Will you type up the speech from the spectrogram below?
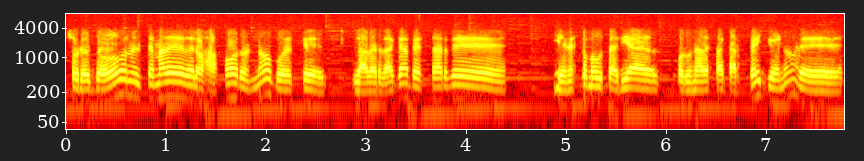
sobre todo con el tema de, los aforos, ¿no? Pues que la verdad que a pesar de, y en esto me gustaría por una vez sacar pecho, ¿no? Eh,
